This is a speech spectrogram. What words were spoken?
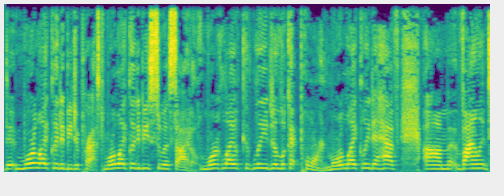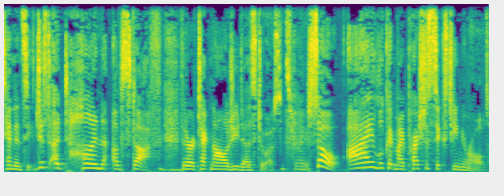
They're more likely to be depressed, more likely to be suicidal, more likely to look at porn, more likely to have um, violent tendencies. Just a ton of stuff mm-hmm. that our technology does to us. Right. So I look at my precious 16 year old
